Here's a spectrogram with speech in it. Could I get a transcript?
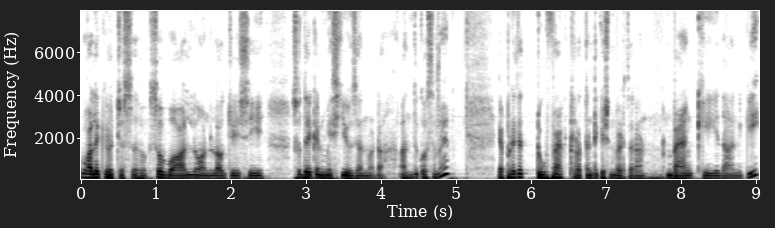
వాళ్ళకి వచ్చేస్తుంది. సో వాళ్ళు అన్లాక్ చేసి సో దే కెన్ మిస్యూజ్ అనమాట. అందుకోసమే ఎప్పుడైతే టూ ఫ్యాక్టర్ అథెంటికేషన్ పెడతారా బ్యాంక్కి దానికి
